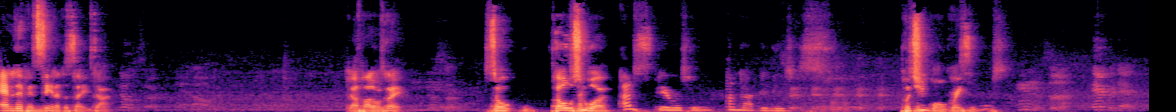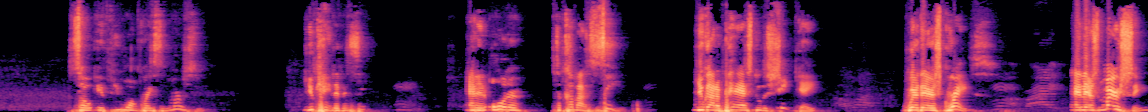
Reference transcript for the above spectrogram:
and live in sin at the same time. Y'all follow what I'm saying? So those who are, I'm spiritual, I'm not religious, but you want grace and mercy. So if you want grace and mercy, you can't live in sin. And in order to come out of sin, you got to pass through the sheep gate where there's grace and there's mercy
